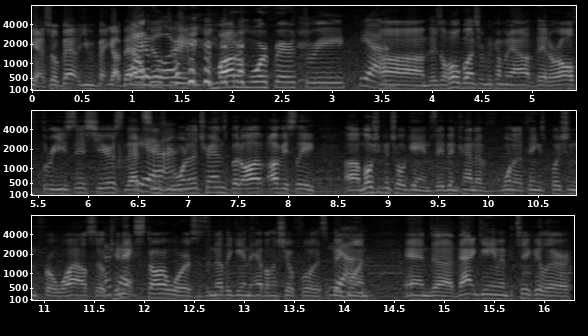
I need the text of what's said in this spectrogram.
yeah so ba- you got Battlefield 3, Modern Warfare 3. Yeah. Um, there's a whole bunch of them coming out that are all threes this year, so that yeah. seems to be one of the trends. But obviously, uh, motion control games, they've been kind of one of the things pushing for a while. So okay. Kinect Star Wars is another game they have on the show floor that's a big yeah. one. And uh, that game in particular,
